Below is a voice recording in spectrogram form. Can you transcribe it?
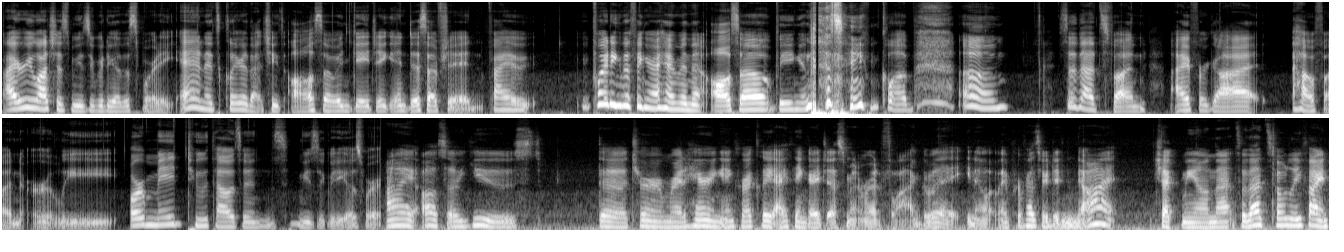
I rewatched this music video this morning, and it's clear that she's also engaging in deception by pointing the finger at him and then also being in the same club. Um, so that's fun. I forgot how fun early or mid 2000s music videos were. I also used the term red herring incorrectly. I think I just meant red flag, but you know what? My professor did not check me on that, so that's totally fine.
